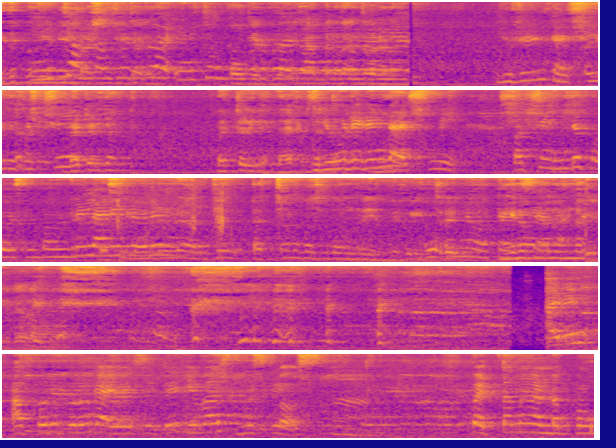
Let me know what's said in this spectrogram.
ഇതിപ്പോ ചീത്ത uncomfortable- എനിക്ക് ഓക്കെ ഞാൻ എന്താ പറയുക യു ഡിഡൻ ടച്ച് മീ പക്ഷേ ബെറ്റടിക്കാം ബെറ്റടിക്കാം. യു ഡിഡൻ ടച്ച് മീ പക്ഷെ എന്റെ പേഴ്സണൽ ബൗണ്ടറിയിലാണ് കയറി അർജുൻ ടച്ചാണ് ഫസ്റ്റ് ബൗണ്ടറി ആണ്. അതിൻ അപ്പുറം ഇപ്പുറം കൈവച്ചിട്ട് ഹി വാസ് ദിസ് ക്ലോസ് പെട്ടെന്ന് കണ്ടപ്പോൾ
